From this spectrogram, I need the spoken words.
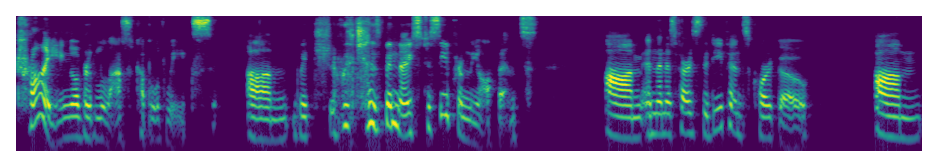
trying over the last couple of weeks um, which which has been nice to see from the offense. Um, and then as far as the defense core go, um,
